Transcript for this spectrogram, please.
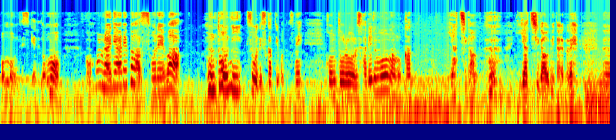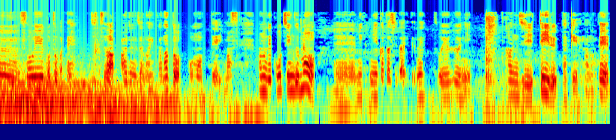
思うんですけれども、本来であればそれは本当にそうですかっていうことですね。コントロールされるものなのか？いや違う。いや違うみたいなね。うん、そういうことがね、実はあるんじゃないかなと思っています。なので、コーチングも、えー、見え方次第でね、そういう風に感じているだけなので、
